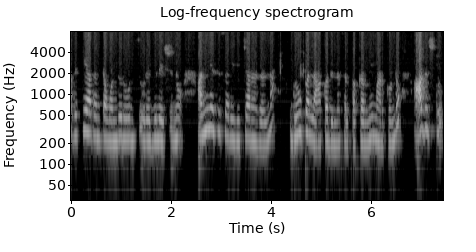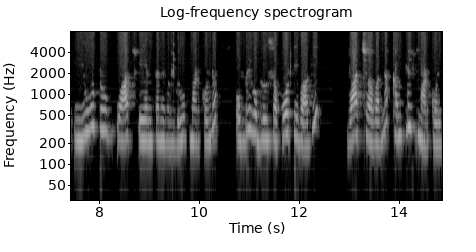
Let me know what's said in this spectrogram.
ಅದಕ್ಕೆ ಆದಂತ ಒಂದು ರೂಲ್ಸ್ ರೆಗ್ಯುಲೇಷನ್ ಅನ್ನೆಸೆಸರಿ ವಿಚಾರಗಳನ್ನ ಗ್ರೂಪ್ ಅಲ್ಲಿ ಹಾಕೋದನ್ನ ಸ್ವಲ್ಪ ಕಮ್ಮಿ ಮಾಡ್ಕೊಂಡು ಆದಷ್ಟು ಯೂಟ್ಯೂಬ್ ವಾಚ್ಗೆ ಅಂತಾನೆ ಒಂದು ಗ್ರೂಪ್ ಮಾಡ್ಕೊಂಡು ಒಬ್ರಿಗೊಬ್ರು ಸಪೋರ್ಟಿವ್ ಆಗಿ ವಾಚ್ ಅವರ್ನ ಕಂಪ್ಲೀಟ್ ಮಾಡ್ಕೊಳ್ಳಿ.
